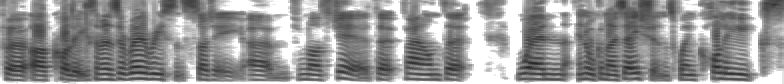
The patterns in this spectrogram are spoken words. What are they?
for our colleagues. And there's a very recent study um, from last year that found that when in organizations, when colleagues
